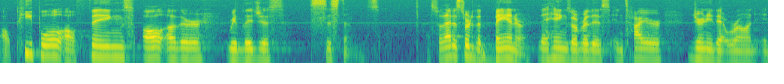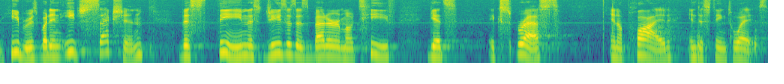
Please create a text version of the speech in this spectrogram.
all people, all things, all other religious systems. So that is sort of the banner that hangs over this entire journey that we're on in Hebrews. But in each section, this theme, this Jesus is better motif, gets expressed and applied in distinct ways.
